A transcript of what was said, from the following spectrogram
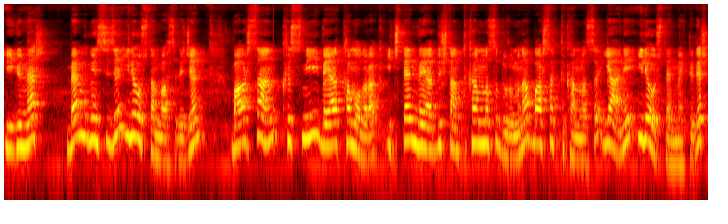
İyi günler. Ben bugün size ileus'tan bahsedeceğim. Bağırsağın kısmi veya tam olarak içten veya dıştan tıkanması durumuna bağırsak tıkanması yani ileus denmektedir.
